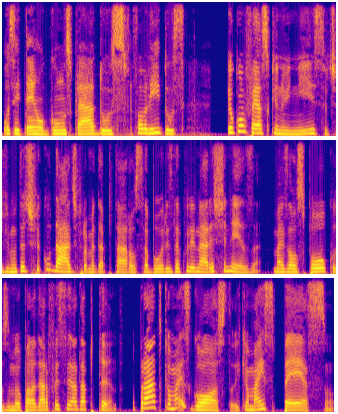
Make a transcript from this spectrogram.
Você tem alguns pratos favoritos? Eu confesso que no início tive muita dificuldade para me adaptar aos sabores da culinária chinesa, mas aos poucos o meu paladar foi se adaptando. O prato que eu mais gosto e que eu mais peço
